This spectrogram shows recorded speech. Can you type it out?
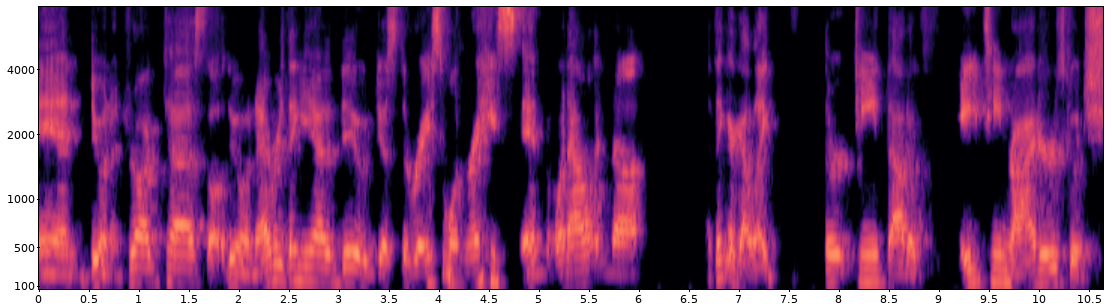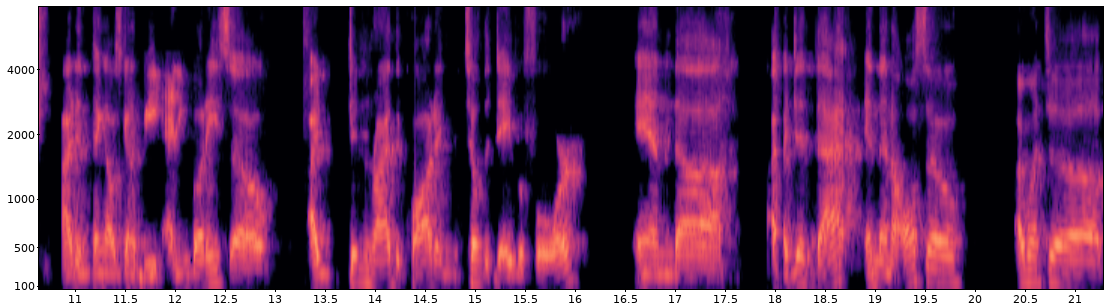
and doing a drug test, doing everything you had to do just to race one race and went out and uh, I think I got like 13th out of 18 riders, which I didn't think I was going to beat anybody. So I didn't ride the quad until the day before. And uh, I did that. And then also, I went to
